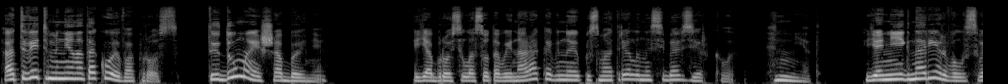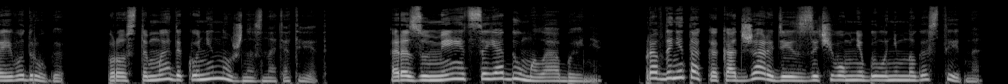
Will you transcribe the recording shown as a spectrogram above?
Ответь мне на такой вопрос. Ты думаешь о Бене?» Я бросила сотовый на раковину и посмотрела на себя в зеркало. Нет, я не игнорировала своего друга. Просто Мэдеку не нужно знать ответ. Разумеется, я думала о Бене. Правда, не так, как о Джареде, из-за чего мне было немного стыдно.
